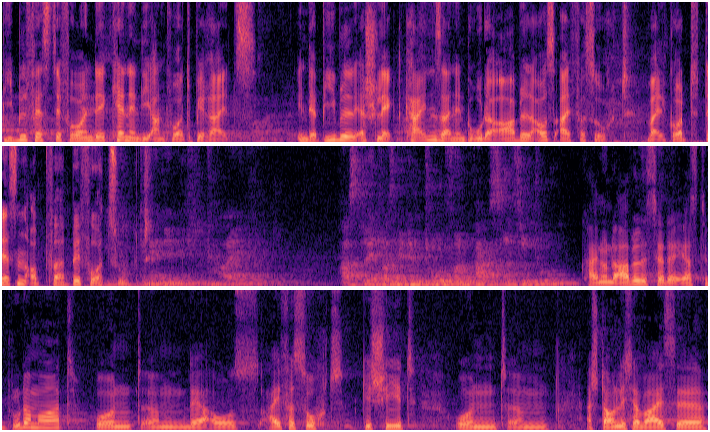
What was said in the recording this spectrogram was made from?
Bibelfeste Freunde kennen die Antwort bereits. In der Bibel erschlägt Kain seinen Bruder Abel aus Eifersucht, weil Gott dessen Opfer bevorzugt. Hast du etwas mit dem Tod von Axel zu tun? Kain und Abel ist ja der erste Brudermord und ähm, der aus Eifersucht geschieht und ähm, erstaunlicherweise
